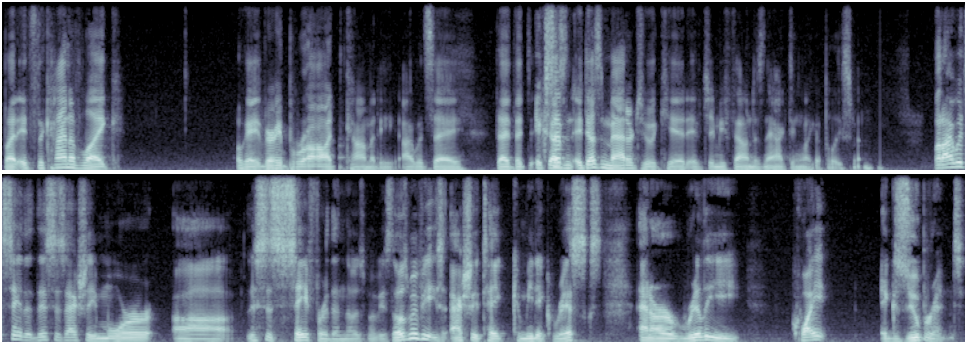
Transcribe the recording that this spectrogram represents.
but it's the kind of like, okay, very broad comedy. I would say that, that it Except- doesn't it doesn't matter to a kid if Jimmy Fallon isn't acting like a policeman. But I would say that this is actually more. Uh, this is safer than those movies. Those movies actually take comedic risks and are really quite exuberant.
